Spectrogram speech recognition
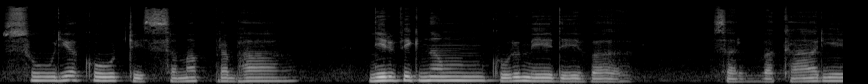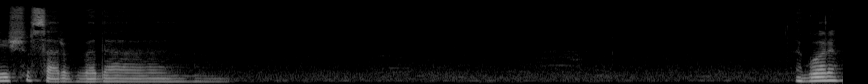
Surya Koti Samaprabha Nirvignam Kurumedeva Sarvakaryeshu Sarvada. Agora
